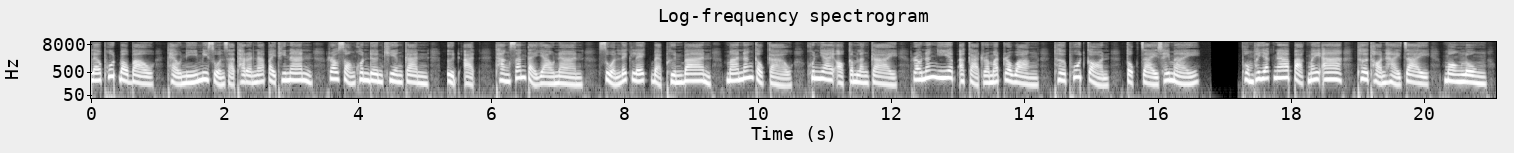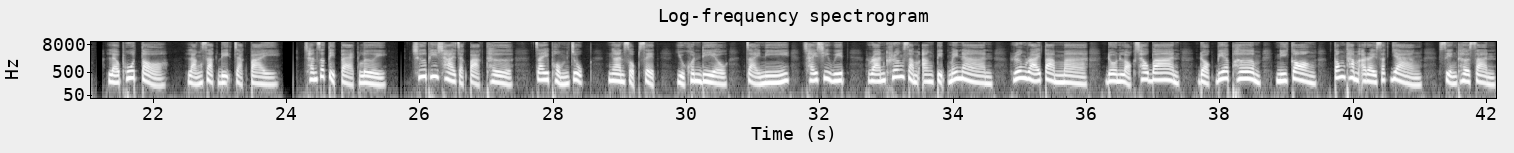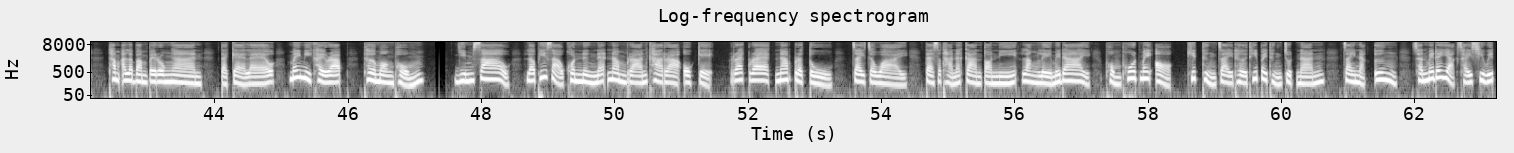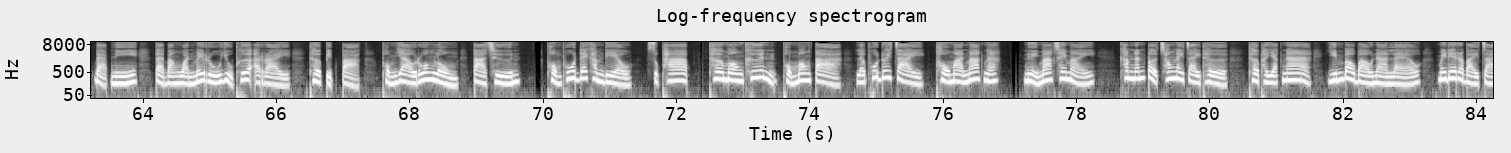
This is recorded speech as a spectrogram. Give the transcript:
แล้วพูดเบาๆ แถวนี้มีสวนสาธารณะไปที่นั่น เราสองคนเดินเคียงกัน อึดอัด ทางสั้นแต่ยาวนาน สวนเล็กๆ แบบพื้นบ้าน ม้านั่งเก่าๆ คุณยายออกกำลังกาย เรานั่งเงียบอากาศระมัดระวัง เธอพูดก่อน ตกใจใช่ไหม ผมพยักหน้าปากไม่อ้า เธอถอนหายใจ มองลง แล้วพูดต่อ หลังสักดิจากไป ฉันสติแตกเลย ชื่อพี่ชายจากปากเธอ ใจผมจุก งานศพเสร็จ อยู่คนเดียว จ่ายนี้ใช้ชีวิต ร้านเครื่องสำอางปิดไม่นาน เรื่องร้ายตามมา โดนหลอกเช่าบ้าน ดอกเบี้ยเพิ่มหนีกองต้องทำอะไรสักอย่าง เสียงเธอสั่นทำอัลบั้มไปโรงงาน แต่แก่แล้วไม่มีใครรับ เธอมองผม ยิ้มเศร้า แล้วพี่สาวคนหนึ่งแนะนำร้านคาราโอเกะ แรกๆ หน้าประตู ใจจะวาย แต่สถานการณ์ตอนนี้ลังเลไม่ได้ ผมพูดไม่ออก คิดถึงใจเธอที่ไปถึงจุดนั้น ใจหนักอึ้ง ฉันไม่ได้อยากใช้ชีวิตแบบนี้ แต่บางวันไม่รู้อยู่เพื่ออะไร เธอปิดปาก ผมยาวร่วงลง ตาชื้น ผมพูดได้คำเดียว สุภาพ เธอมองขึ้น ผมมองตา แล้วพูดด้วยใจ โทมานมากนะ เหนื่อยมากใช่ไหมคำนั้นเปิดช่องในใจเธอ เธอพยักหน้า ยิ้มเบาๆนานแล้ว ไม่ได้ระบายใจ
